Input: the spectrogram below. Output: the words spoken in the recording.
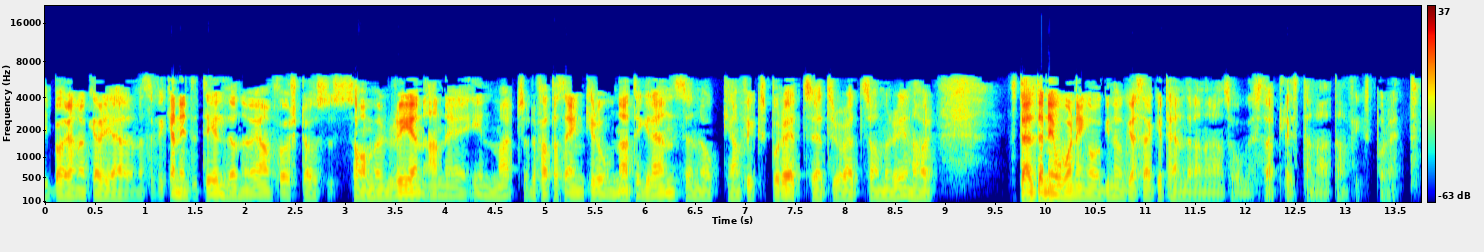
i början av karriären, men så fick han inte till det. Nu är han första hos Samuel Ren, han är inmatchad. Det fattas en krona till gränsen och han fick spår rätt, så jag tror att Samuel Ren har ställt den i ordning och gnuggar säkert händerna när han såg startlistan och att han fick spår rätt.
